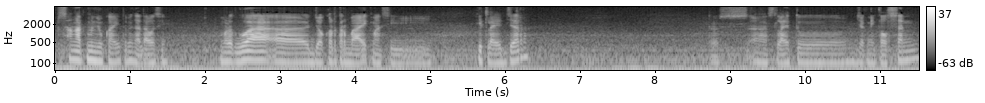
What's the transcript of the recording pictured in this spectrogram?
sangat menyukai tapi nggak tahu sih. Menurut gue uh, Joker terbaik masih Heath Ledger. Terus uh, setelah itu Jack Nicholson.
